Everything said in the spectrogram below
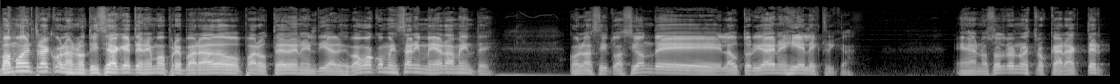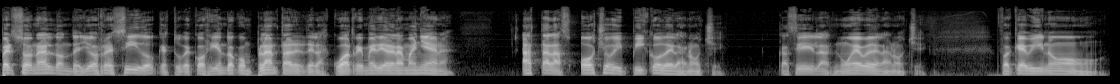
Vamos a entrar con las noticias que tenemos preparadas para ustedes en el día de hoy. Vamos a comenzar inmediatamente con la situación de la Autoridad de Energía Eléctrica. Eh, a nosotros nuestro carácter personal donde yo resido, que estuve corriendo con planta desde las cuatro y media de la mañana hasta las ocho y pico de la noche, casi las nueve de la noche fue que vino,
